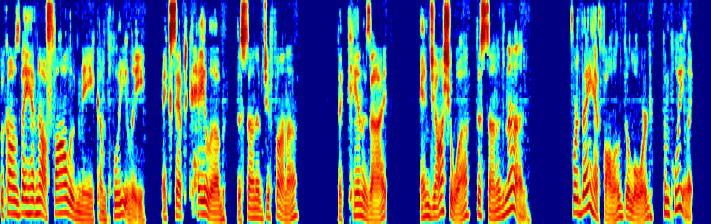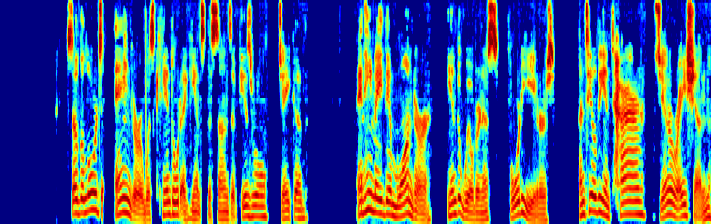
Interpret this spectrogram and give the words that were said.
because they have not followed me completely, except Caleb the son of Jephunneh, the Kenizzite, and Joshua the son of Nun for they have followed the Lord completely. So the Lord's anger was kindled against the sons of Israel, Jacob, and he made them wander in the wilderness forty years until the entire generation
